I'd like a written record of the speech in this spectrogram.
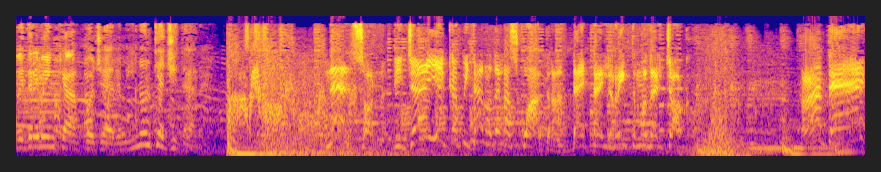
Vedremo in campo, Jeremy. Non ti agitare. Nelson, DJ e capitano della squadra, detta il ritmo del gioco. Pronti? Johnny,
